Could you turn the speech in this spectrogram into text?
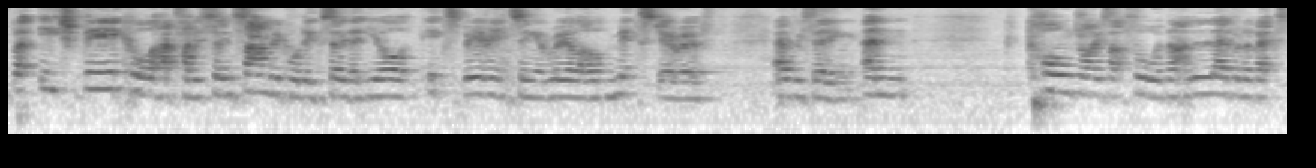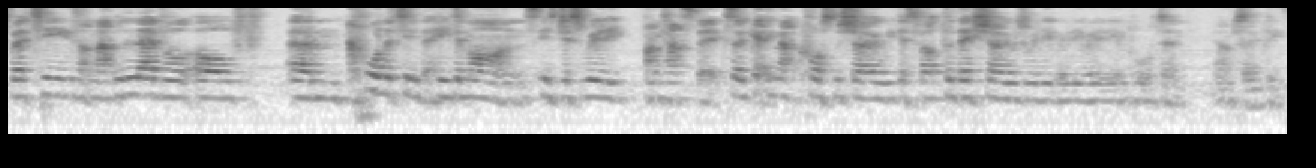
but each vehicle had to have its own sound recording, so that you're experiencing a real old mixture of everything. And Colm drives that forward. That level of expertise and that level of um, quality that he demands is just really fantastic. So getting that across the show, we just felt for this show was really, really, really important. I'm so pleased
